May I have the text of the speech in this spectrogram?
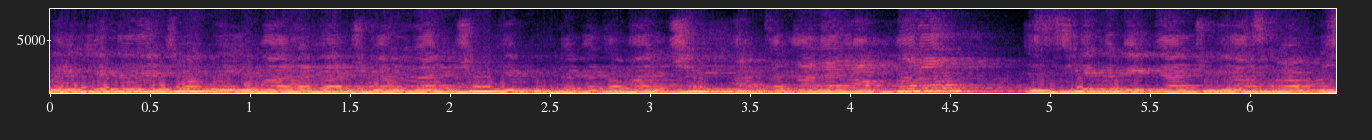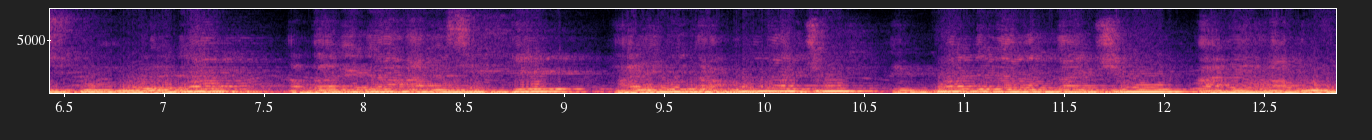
በየደረጃው በየማዕረጋችሁ ያላችሁ የክፍለ ከተማችን አጠቃላይ አመራር እዚህ የተገኛችሁ የአስራ አምስቱን ወረዳ አባገዳ አነሲዬ ሀይሎታ ሁላችሁ እንኳን ደህና መጣችሁ። አነ ሀዱፉ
